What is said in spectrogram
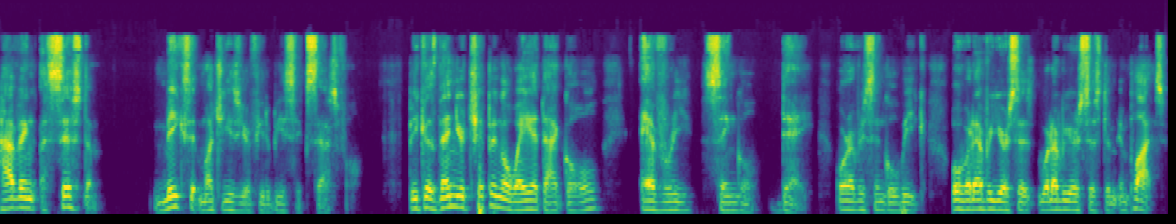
having a system makes it much easier for you to be successful because then you're chipping away at that goal every single day or every single week or whatever your whatever your system implies.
